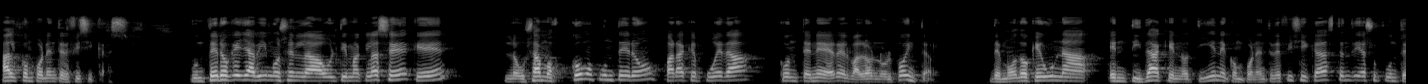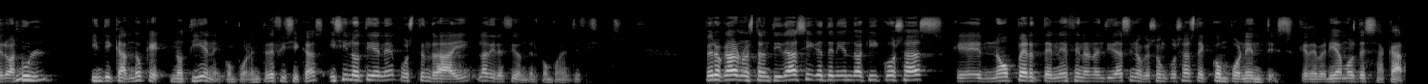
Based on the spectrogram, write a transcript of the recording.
al componente de físicas. Puntero que ya vimos en la última clase, que lo usamos como puntero para que pueda contener el valor null pointer. De modo que una entidad que no tiene componente de físicas tendría su puntero a null, indicando que no tiene componente de físicas, y si lo tiene, pues tendrá ahí la dirección del componente de físicas. Pero claro, nuestra entidad sigue teniendo aquí cosas que no pertenecen a una entidad, sino que son cosas de componentes, que deberíamos de sacar.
